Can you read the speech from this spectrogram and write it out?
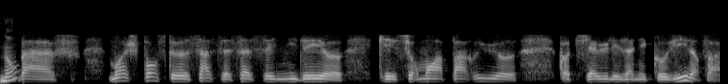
non? Bah, moi, je pense que ça, c'est, ça, c'est une idée euh, qui est sûrement apparue euh, quand il y a eu les années Covid. Enfin,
